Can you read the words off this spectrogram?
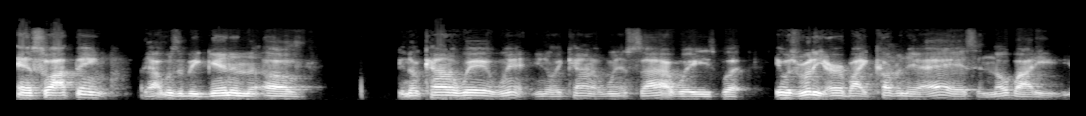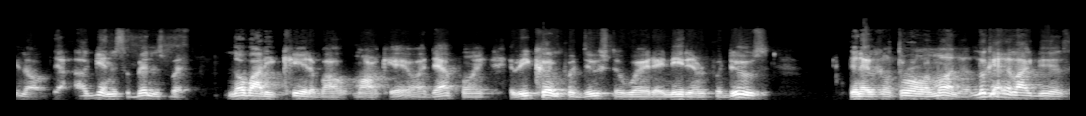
And so I think that was the beginning of, you know, kind of where it went. You know, it kind of went sideways, but it was really everybody covering their ass and nobody, you know, again, it's a business, but nobody cared about Markelle at that point. If he couldn't produce the way they needed him to produce, then they was gonna throw him under. Look at it like this.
